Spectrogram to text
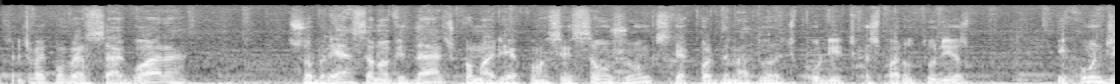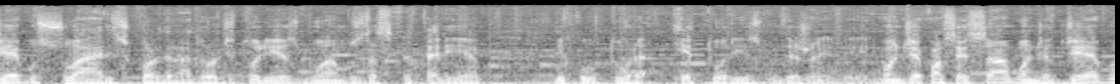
A gente vai conversar agora sobre essa novidade com Maria Conceição Junques, que é coordenadora de políticas para o turismo, e com Diego Soares, coordenador de turismo, ambos da Secretaria de Cultura e Turismo de Joinville. Bom dia, Conceição. Bom dia, Diego.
